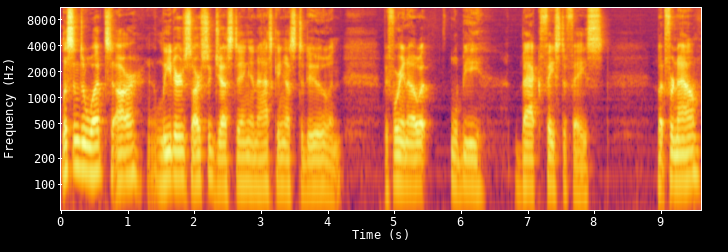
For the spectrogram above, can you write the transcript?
Listen to what our leaders are suggesting and asking us to do, and before you know it, we'll be back face to face. But for now,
